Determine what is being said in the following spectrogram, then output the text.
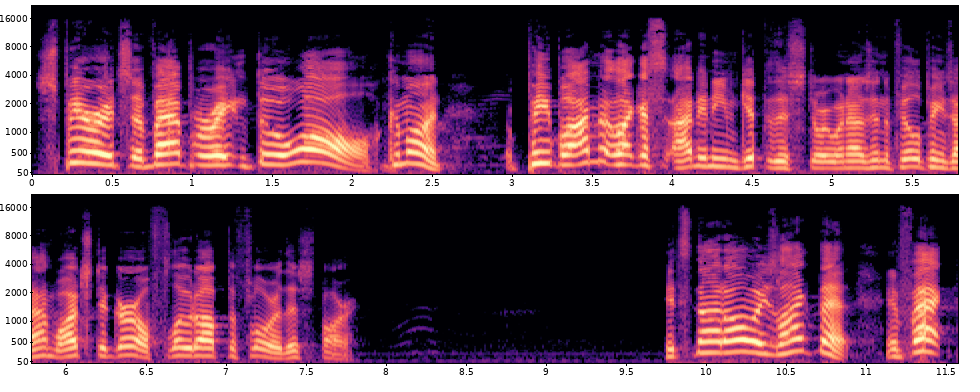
spirits evaporating through a wall. Come on. People, I'm like I, said, I didn't even get to this story when I was in the Philippines. I watched a girl float off the floor this far. It's not always like that. In fact,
